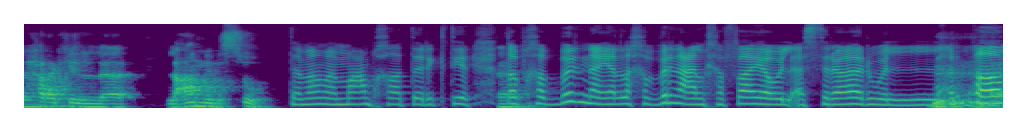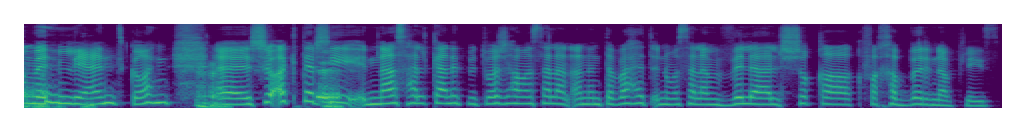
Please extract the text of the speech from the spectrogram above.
الحركة العامة بالسوق. تماما ما عم خاطر كثير طب آه. خبرنا يلا خبرنا عن الخفايا والأسرار والأرقام اللي عندكم آه شو أكثر شيء الناس هل كانت متوجهة مثلا أنا انتبهت إنه مثلا فيلا الشقق فخبرنا بليز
